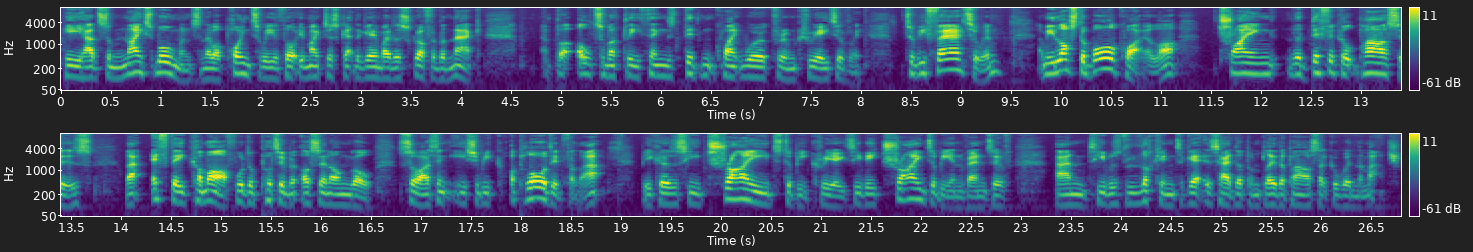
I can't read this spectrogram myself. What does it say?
He had some nice moments, and there were points where you thought you might just get the game by the scruff of the neck. But ultimately things didn't quite work for him creatively. To be fair to him, I mean, he lost the ball quite a lot, trying the difficult passes that if they'd come off would have put him us in on goal. So I think he should be applauded for that because he tried to be creative, he tried to be inventive, and he was looking to get his head up and play the pass that could win the match.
